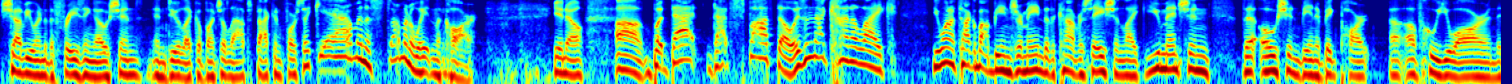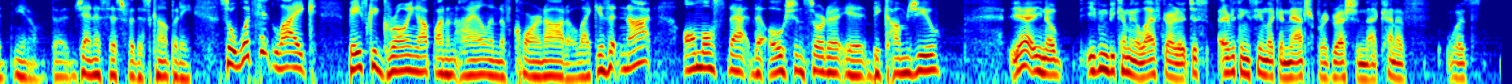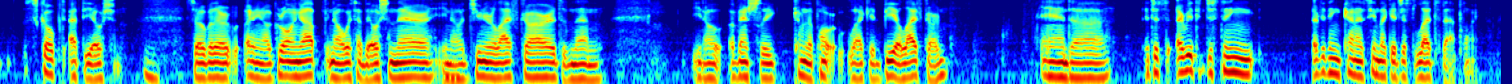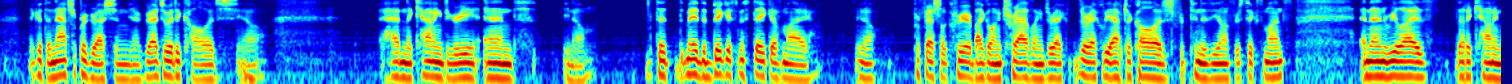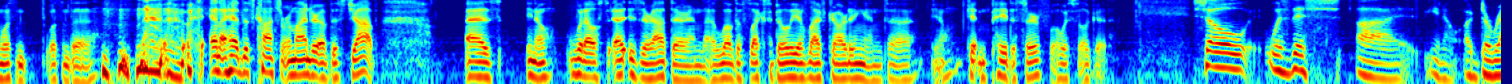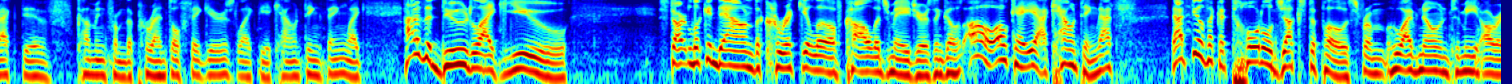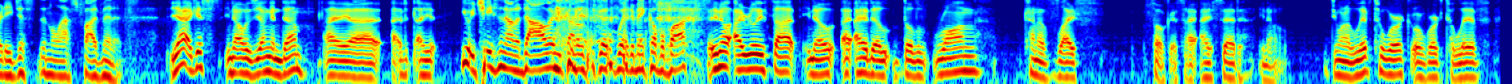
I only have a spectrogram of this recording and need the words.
shove you into the freezing ocean and do like a bunch of laps back and forth. It's like, yeah, I'm gonna I'm gonna wait in the car, you know. Uh, but that that spot though, isn't that kind of like you want to talk about being germane to the conversation? Like you mentioned the ocean being a big part uh, of who you are and the you know the genesis for this company. So what's it like basically growing up on an island of Coronado? Like, is it not almost that the ocean sort of it becomes you? Yeah, you know, even becoming a lifeguard, it just everything seemed like a natural progression that kind of was scoped at the ocean. So whether you know, growing up, you know, always had the ocean there. You know, junior lifeguards, and then, you know, eventually come to the point where I could be a lifeguard, and uh, it just everything just thing everything kind of seemed like it just led to that point. Like it's a natural progression. You know, graduated college. You know, had an accounting degree, and you know, th- made the biggest mistake of my, you know, professional career by going traveling direct, directly after college for, to New Zealand for six months, and then realized that accounting wasn't wasn't the, and I had this constant reminder of this job, as you know, what else is there out there? And I love the flexibility of lifeguarding, and uh, you know, getting paid to surf always felt good. So was this, uh, you know, a directive coming from the parental figures, like the accounting thing? Like, how does a dude like you start looking down the curricula of college majors and goes, "Oh, okay, yeah, accounting. That's that feels like a total juxtapose from who I've known to meet already just in the last five minutes." Yeah, I guess you know I was young and dumb. I, uh, I, I You were chasing down a dollar. You thought it was a good way to make a couple bucks. You know, I really thought, you know, I, I had a, the wrong kind of life focus. I, I, said, you know, do you want to live to work or work to live?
